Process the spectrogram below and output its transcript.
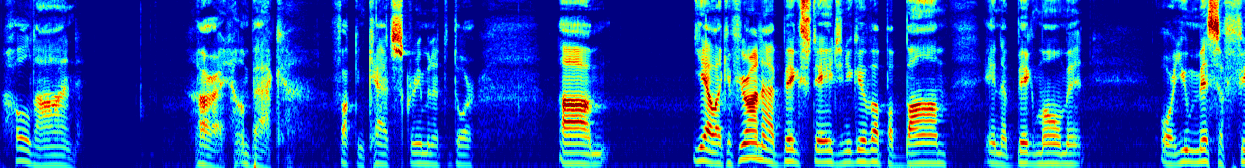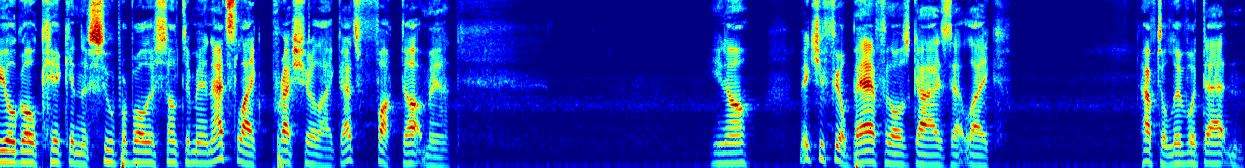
Hold on. All right, I'm back. Fucking cat screaming at the door. Um, yeah, like if you're on that big stage and you give up a bomb in a big moment, or you miss a field goal kick in the Super Bowl or something, man, that's like pressure. Like that's fucked up, man. You know, makes you feel bad for those guys that like have to live with that, and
